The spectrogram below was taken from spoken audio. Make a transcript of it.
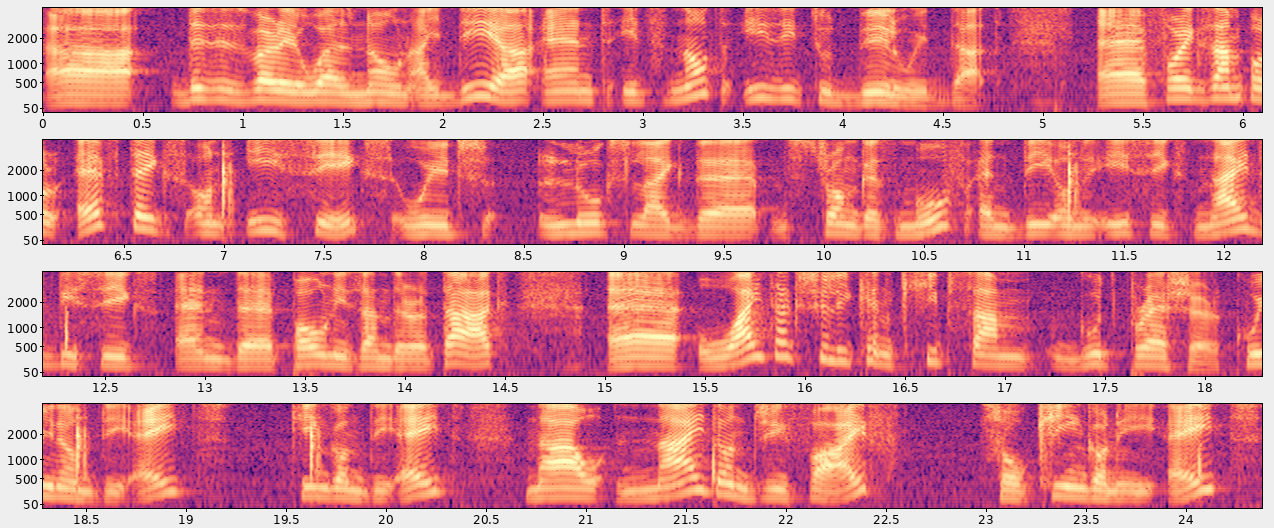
uh, this is very well known idea and it's not easy to deal with that uh, for example, f takes on e6, which looks like the strongest move, and d on e6, knight b6, and the pawn is under attack. Uh, white actually can keep some good pressure. Queen on d8, king on d8, now knight on g5, so king on e8,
